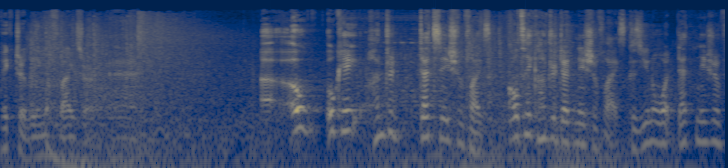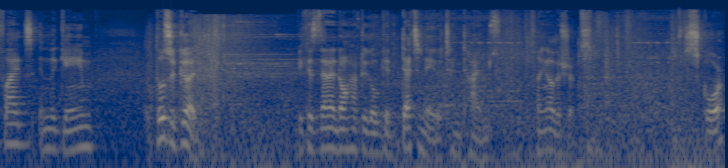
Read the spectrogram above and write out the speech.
Victor Lima flags are. Oh, okay, 100 detonation flags. I'll take 100 detonation flags because you know what? Detonation flags in the game, those are good because then I don't have to go get detonated 10 times playing other ships. Score.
